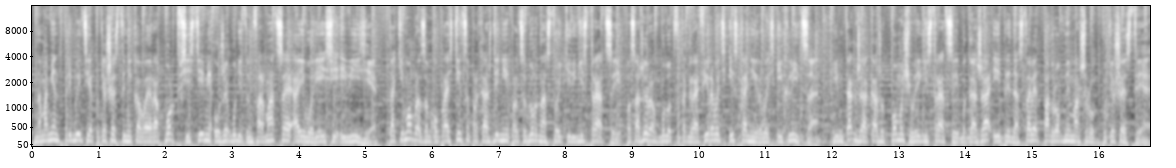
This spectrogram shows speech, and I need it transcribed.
На момент прибытия путешественника в аэропорт в системе уже будет информация о его рейсе и визе. Таким образом, упростится прохождение процедур на стойке регистрации. Пассажиров будут фотографировать и сканировать их лица. Им также окажут помощь в регистрации багажа и предоставят подробный маршрут путешествия.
